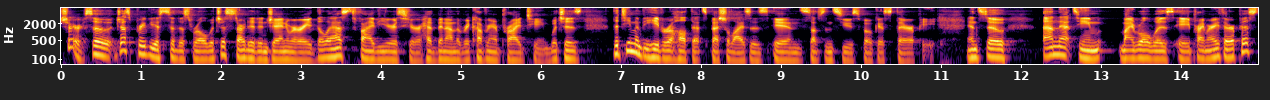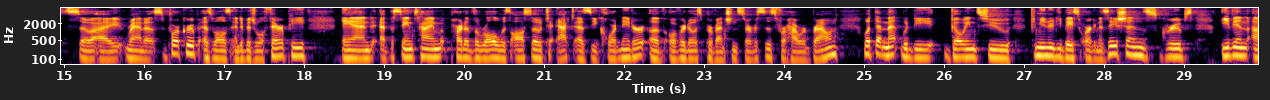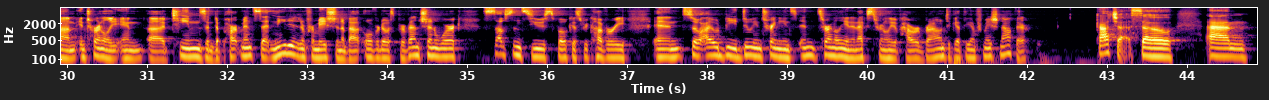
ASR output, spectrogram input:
Sure. So, just previous to this role, which just started in January, the last five years here have been on the Recovery and Pride team, which is the team in behavioral health that specializes in substance use focused therapy. And so, on that team, my role was a primary therapist. So I ran a support group as well as individual therapy. And at the same time, part of the role was also to act as the coordinator of overdose prevention services for Howard Brown. What that meant would be going to community based organizations, groups, even um, internally in uh, teams and departments that needed information about overdose prevention work, substance use focused recovery. And so I would be doing trainings internally and externally of Howard Brown to get the information out there. Gotcha. So, um,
